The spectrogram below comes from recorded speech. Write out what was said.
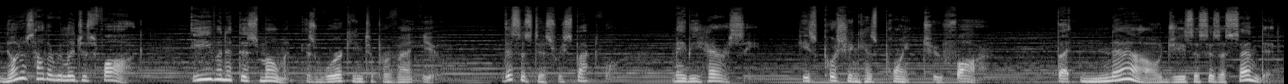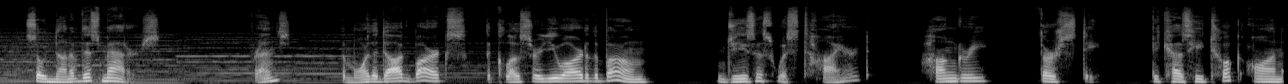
Notice how the religious fog, even at this moment, is working to prevent you. This is disrespectful, maybe heresy. He's pushing his point too far. But now Jesus is ascended, so none of this matters. Friends, the more the dog barks, the closer you are to the bone. Jesus was tired, hungry, thirsty because he took on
